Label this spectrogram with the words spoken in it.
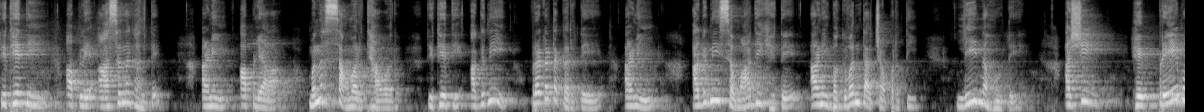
तिथे ती आपले आसन घालते आणि आपल्या मनसामर्थ्यावर तिथे ती अग्नी प्रकट करते आणि अग्नी समाधी घेते आणि भगवंताच्या प्रती लीन होते. अशी हे प्रेम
